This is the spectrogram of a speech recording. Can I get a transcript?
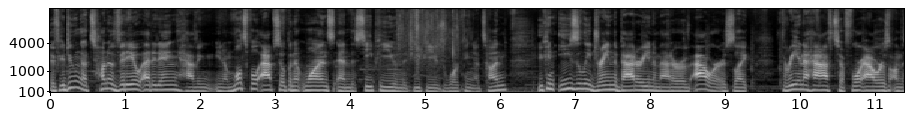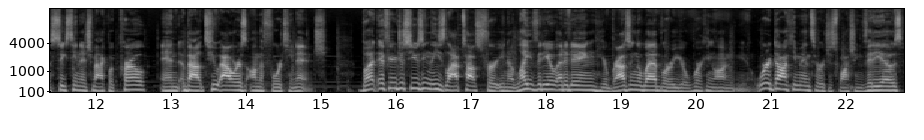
if you're doing a ton of video editing, having you know multiple apps open at once, and the CPU and the GPU is working a ton, you can easily drain the battery in a matter of hours. Like three and a half to four hours on the 16 inch MacBook Pro and about two hours on the 14 inch. But if you're just using these laptops for, you know, light video editing, you're browsing the web or you're working on, you know, Word documents or just watching videos,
